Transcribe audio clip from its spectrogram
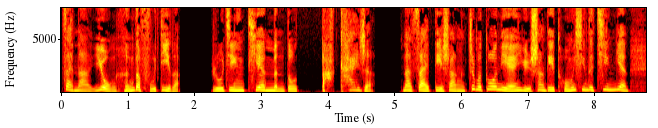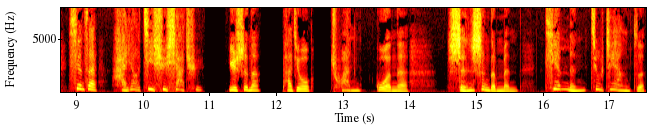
在那永恒的福地了。如今天门都打开着，那在地上这么多年与上帝同行的经验，现在还要继续下去。于是呢，他就穿过那神圣的门，天门就这样子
